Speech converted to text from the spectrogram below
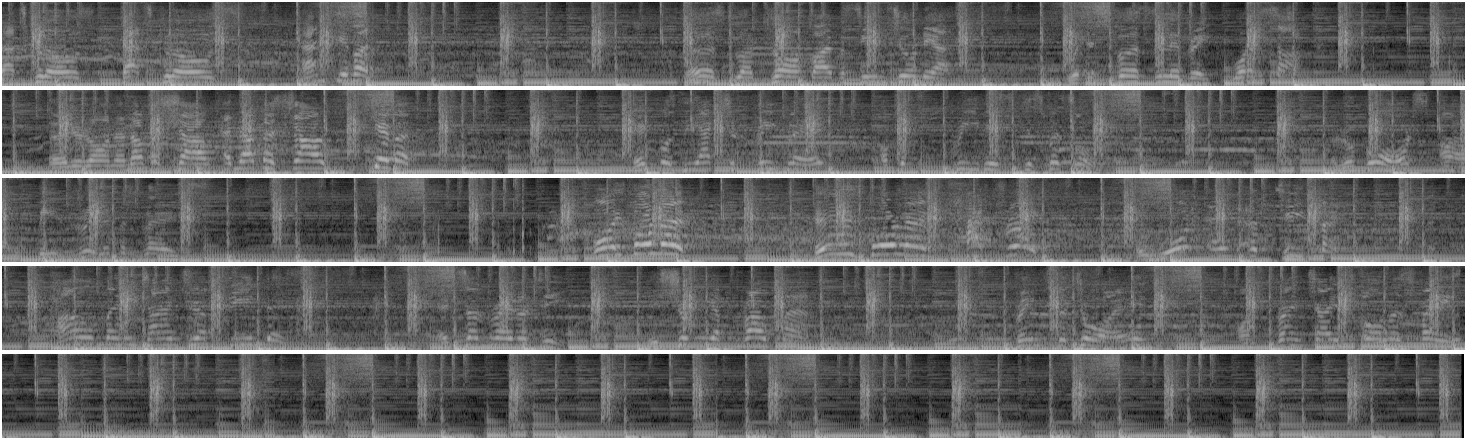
That's close, that's close. And given. First blood drawn by Wasim Jr. with his first delivery. What a start. Earlier on, another shout, another shout, given. It was the action replay of the previous dismissal. Rewards are being driven in place. Boys, Borlev! Here's Borlev, you have seen this? It's a rarity. He should be a proud man. Brings the joy on franchise owner's face.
